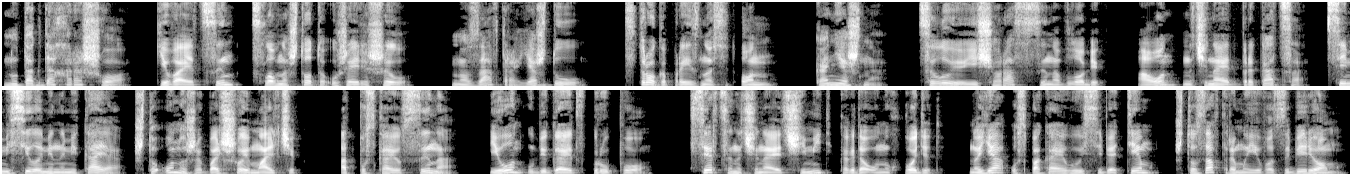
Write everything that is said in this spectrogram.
«Ну тогда хорошо», – кивает сын, словно что-то уже решил. «Но завтра я жду», – строго произносит он. «Конечно». Целую еще раз сына в лобик, а он начинает брыкаться, всеми силами намекая, что он уже большой мальчик. Отпускаю сына, и он убегает в группу. Сердце начинает щемить, когда он уходит, но я успокаиваю себя тем, что завтра мы его заберем.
